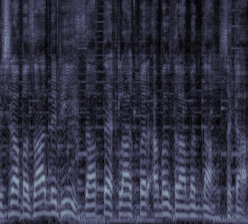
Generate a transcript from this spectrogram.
इचरा बाज़ार में भी जबता अखलाक पर अमल दरामद ना हो सका।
